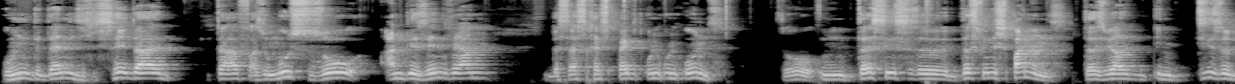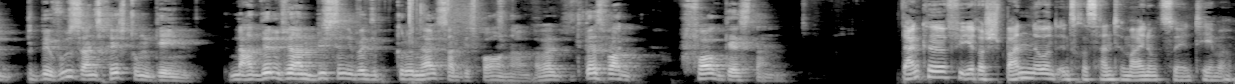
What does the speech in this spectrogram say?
Und dann jeder darf, also muss so angesehen werden, das heißt Respekt und, und, und. So. Und das ist, äh, das finde ich spannend, dass wir in diese Bewusstseinsrichtung gehen. Nachdem wir ein bisschen über die Kolonialzeit gesprochen haben. Aber das war vorgestern. Danke für Ihre spannende und interessante Meinung zu dem Thema.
